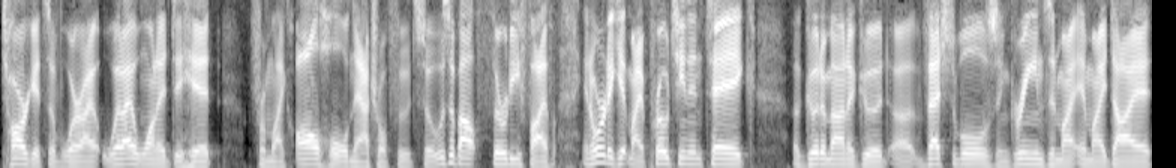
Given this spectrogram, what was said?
targets of where I what I wanted to hit from like all whole natural foods. So it was about 35 in order to get my protein intake, a good amount of good uh, vegetables and greens in my in my diet.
